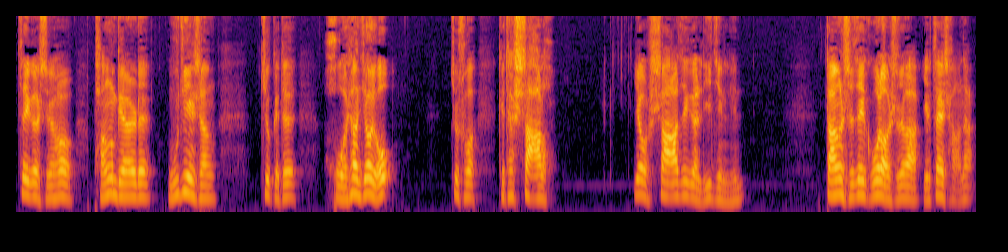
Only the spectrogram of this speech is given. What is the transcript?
这个时候，旁边的吴俊生就给他火上浇油，就说给他杀了，要杀这个李景林。当时这郭老师啊也在场呢，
